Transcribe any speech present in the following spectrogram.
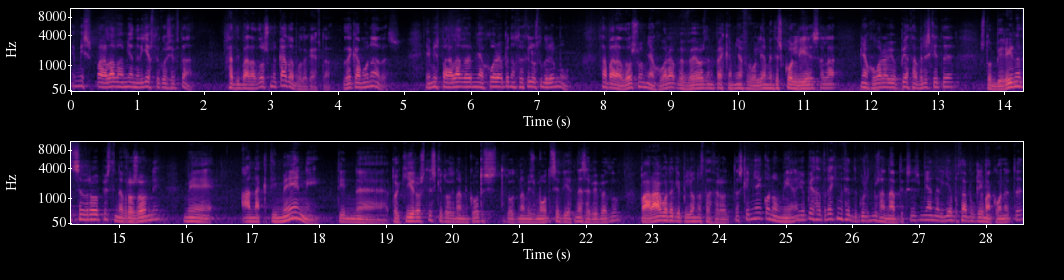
Εμείς παραλάβαμε μια ενεργεία στο 27. Θα την παραδώσουμε κάτω από 17. 10 μονάδες. Εμείς παραλάβαμε μια χώρα που ήταν στο χείλος του γκρεμού. Θα παραδώσουμε μια χώρα, βεβαίως δεν υπάρχει καμιά αμφιβολία, με δυσκολίες, αλλά μια χώρα η οποία θα βρίσκεται στον πυρήνα της Ευρώπης, στην Ευρωζώνη, με ανακτημένη την, ε, το κύρος της και το δυναμικό της, το δυναμισμό της σε διεθνές επίπεδο, παράγοντα και πυλώνα σταθερότητας και μια οικονομία η οποία θα τρέχει με θετικούς ρυθμούς ανάπτυξης, μια ανεργία που θα αποκλιμακώνεται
